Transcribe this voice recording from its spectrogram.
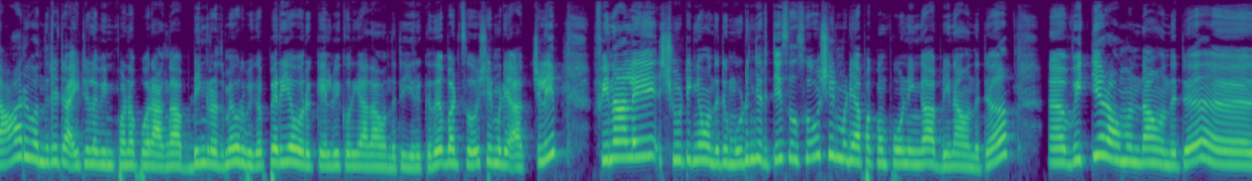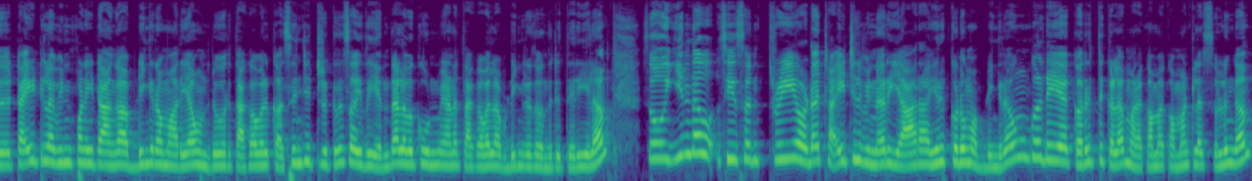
யார் வந்துட்டு டைட்டிலை வின் பண்ண போகிறாங்க அப்படிங்கிறதுமே ஒரு மிகப்பெரிய ஒரு கேள்விக்குறியாக தான் வந்துட்டு இருக்குது. But social media actually finale ஷூட்டிங்கும் வந்துட்டு முடிஞ்சிருச்சு. ஸோ சோஷியல் மீடியா பக்கம் போனீங்க அப்படின்னா வந்துட்டு வித்யராமன் தான் வந்துட்டு டைட்டிலை வின் பண்ணிட்டாங்க அப்படிங்கிற மாதிரியா வந்துட்டு ஒரு தகவல் கசிஞ்சிட்டு இருக்குது ஸோ இது எந்த அளவுக்கு உண்மையான தகவல் அப்படிங்கிறது வந்துட்டு தெரியல. ஸோ இந்த சீசன் த்ரீயோட டைட்டில் வின்னர் யாராக இருக்கணும் அப்படிங்கிற உங்களுடைய கருத்துக்களை மறக்காமல் கமெண்ட்டில் சொல்லுங்கள்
